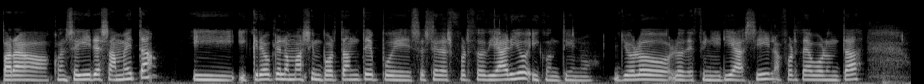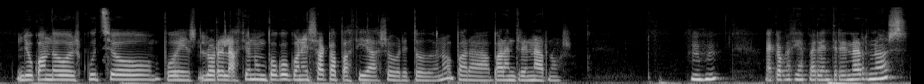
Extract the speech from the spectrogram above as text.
para conseguir esa meta y, creo que lo más importante pues es el esfuerzo diario y continuo. Yo lo, definiría así, la fuerza de voluntad. Yo cuando escucho pues lo relaciono un poco con esa capacidad sobre todo, ¿no? Para, para entrenarnos. La capacidad para entrenarnos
